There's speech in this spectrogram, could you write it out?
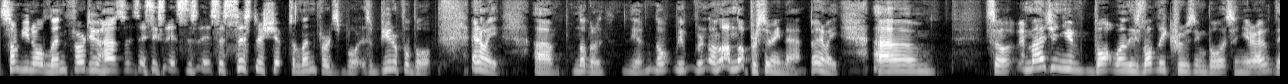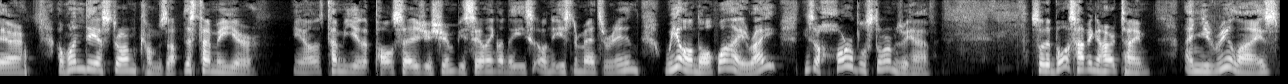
some of you know Linford, who has it's, it's, it's, it's a sister ship to Linford's boat. It's a beautiful boat. Anyway, um, I'm not going to, I'm not pursuing that. But anyway, um, so imagine you've bought one of these lovely cruising boats and you're out there, and one day a storm comes up. This time of year, you know, time of year that Paul says you shouldn't be sailing on the on the eastern Mediterranean. We all know why, right? These are horrible storms we have. So the boat's having a hard time, and you realize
